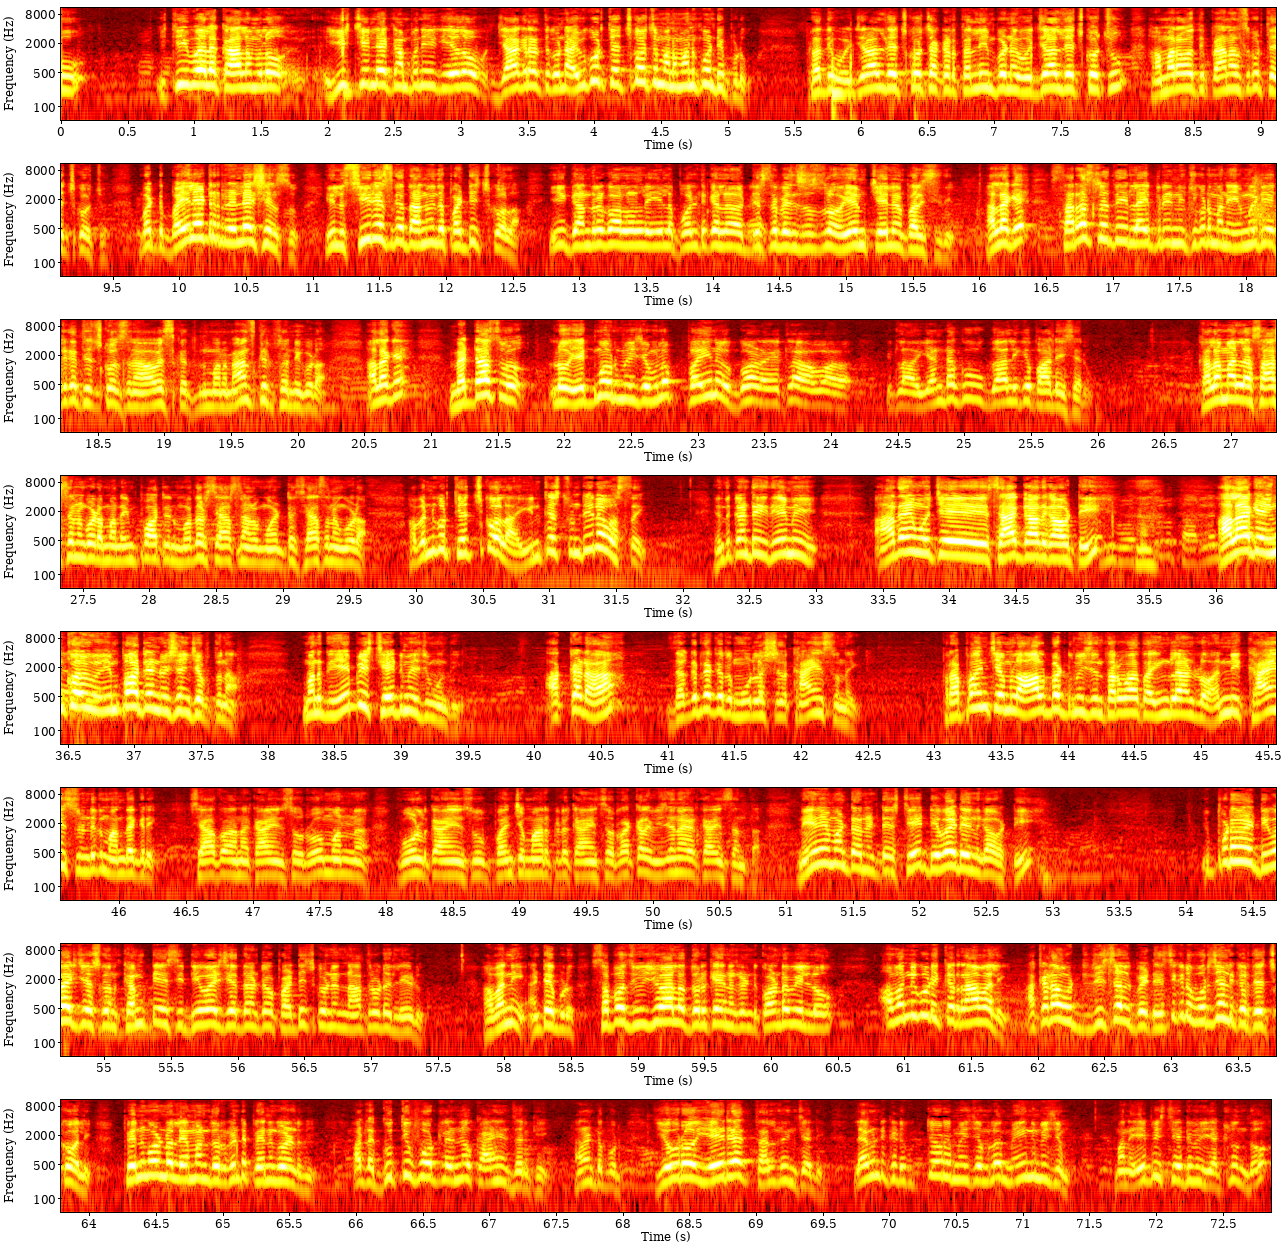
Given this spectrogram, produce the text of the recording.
ఇటీవల కాలంలో ఈస్ట్ ఇండియా కంపెనీకి ఏదో జాగ్రత్తగా ఉండి అవి కూడా తెచ్చుకోవచ్చు మనం అనుకుంటే ఇప్పుడు. ప్రతి వజ్రాలు తెచ్చుకోవచ్చు అక్కడ తల్లింపడిన వజ్రాలు తెచ్చుకోవచ్చు అమరావతి ప్యానల్స్ కూడా తెచ్చుకోవచ్చు. బట్ బయలేటర్ రిలేషన్స్ వీళ్ళు సీరియస్గా దాని మీద పట్టించుకోవాలి? ఈ గందరగోళంలో వీళ్ళ పొలిటికల్ డిస్టర్బెన్సెస్లో ఏం చేయలేని పరిస్థితి. అలాగే సరస్వతి లైబ్రరీ నుంచి కూడా మనం ఇమీడియట్గా తెచ్చుకోవాల్సిన ఆవశ్యకత ఉంది మన మ్యాన్స్క్రిప్ట్స్ అన్ని కూడా. అలాగే మెడ్రాస్లో ఎగ్మోర్ మ్యూజియంలో పైన గోడ ఇట్లా ఇట్లా ఎండకు గాలికి పాడేశారు. కలమల్ల శాసనం కూడా మన ఇంపార్టెంట్ మొదటి శాసనం అంటే శాసనం కూడా. అవన్నీ కూడా తెచ్చుకోవాలా? ఇంట్రెస్ట్ ఉంటేనే వస్తాయి. ఎందుకంటే ఇదేమి ఆదాయం వచ్చే శాఖ కాదు కాబట్టి. అలాగే ఇంకో ఇంపార్టెంట్ విషయం చెప్తున్నా. మనకు ఏపీ స్టేట్ మ్యూజియం ఉంది. అక్కడ దగ్గర దగ్గర మూడు లక్షల కాయిన్స్ ఉన్నాయి. ప్రపంచంలో ఆల్బర్ట్ మ్యూజియం తర్వాత ఇంగ్లాండ్లో అన్ని కాయిన్స్ ఉండేది మన దగ్గరే. Satavahana coins Roman gold coins punch marked coins రకాల విజయనగర కాయిన్స్ అంతా. నేనేమంటానంటే స్టేట్ డివైడ్ అయింది కాబట్టి ఇప్పుడైనా డివైడ్ చేసుకొని కమిటీ వేసి డివైడ్ చేద్దామంటే పట్టించుకునే నాతోడు లేడు. అవన్నీ అంటే ఇప్పుడు సపోజ్ విజయవాడలో దొరికైనటువంటి కొండవీళ్ళు అవన్నీ కూడా ఇక్కడ రావాలి. అక్కడ డిజిటల్ పెట్టేసి ఇక్కడ ఒరిజినల్ ఇక్కడ తెచ్చుకోవాలి. పెనుగొండలు ఏమైనా దొరికితే పెనుగొండవి. అట్లా గుత్తి ఫోటోలు ఎన్నో కాయిన్స్ జరిగాయి. అనంతపురం. ఎవరో ఏరియాకి తరలించాలి లేకుంటే ఇక్కడ విక్టోరియా మ్యూజియంలో మెయిన్ మ్యూజియం. మన ఏపీ స్టేట్ మ్యూజియం ఎట్లుందో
